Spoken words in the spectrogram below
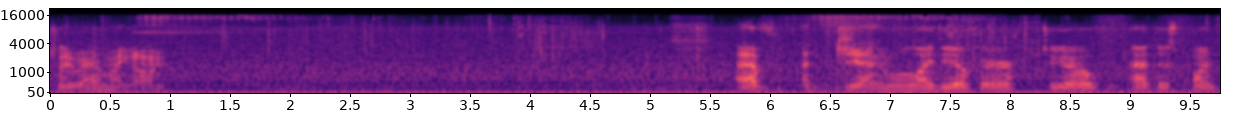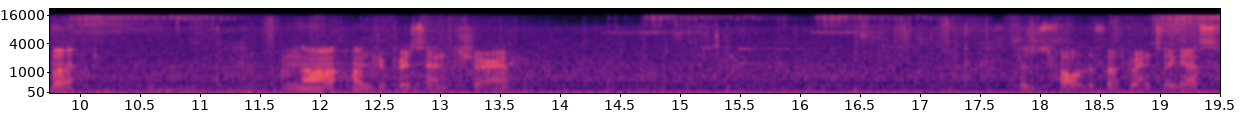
Actually, where am I going? I have a general idea of where to go at this point, but I'm not 100% sure. So just follow the footprints, I guess.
